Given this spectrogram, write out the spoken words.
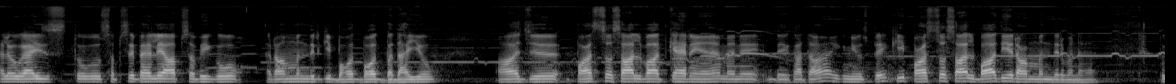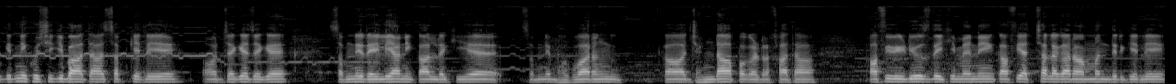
हेलो गाइस तो सबसे पहले आप सभी को राम मंदिर की बहुत बहुत बधाई हो। आज 500 साल बाद कह रहे हैं, मैंने देखा था एक न्यूज़ पे कि 500 साल बाद ये राम मंदिर बना है। तो कितनी खुशी की बात है आज सबके लिए। और जगह जगह सबने रैलियाँ निकाल रखी है, सबने भगवा रंग का झंडा पकड़ रखा था। काफ़ी वीडियोस देखी मैंने, काफ़ी अच्छा लगा राम मंदिर के लिए।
